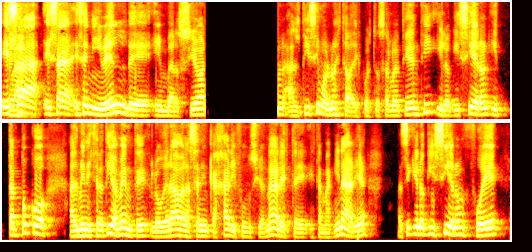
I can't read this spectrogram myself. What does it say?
esa, ese nivel de inversión altísimo no estaba dispuesto a hacerlo de TNT y lo que hicieron, y tampoco administrativamente lograban hacer encajar y funcionar este, esta maquinaria, así que lo que hicieron fue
